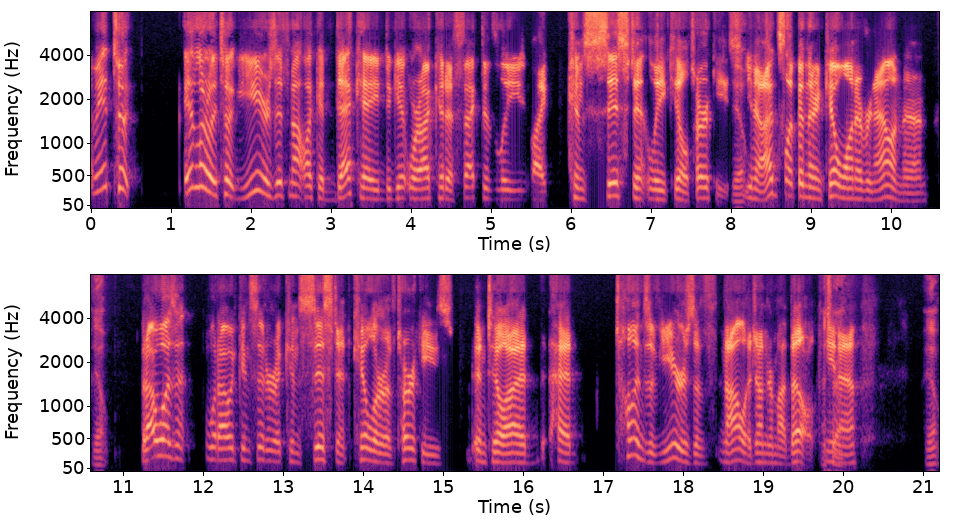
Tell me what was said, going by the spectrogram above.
I mean, it took, it literally took years, if not like a decade, to get where I could effectively, like, consistently kill turkeys. Yep. You know, I'd slip in there and kill one every now and then. Yep. But I wasn't what I would consider a consistent killer of turkeys until I had tons of years of knowledge under my belt. That's you right. know, Yep.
